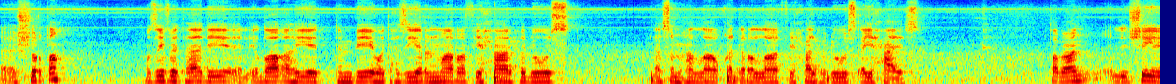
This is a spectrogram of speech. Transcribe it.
الشرطة. وظيفة هذه الإضاءة هي التنبيه وتحذير المارة في حال حدوث لا سمح الله وقدر الله في حال حدوث أي حادث. طبعا الشيء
